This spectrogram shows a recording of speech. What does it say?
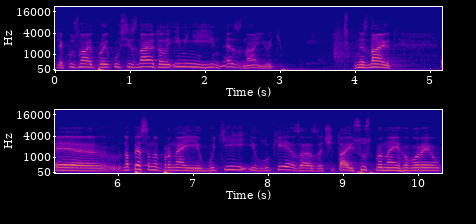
яку знаю, про яку всі знають, але імені її не знають. Не знають. Е, написано про неї і в Буті, і в Луки. Зараз зачитаю. Ісус про неї говорив.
